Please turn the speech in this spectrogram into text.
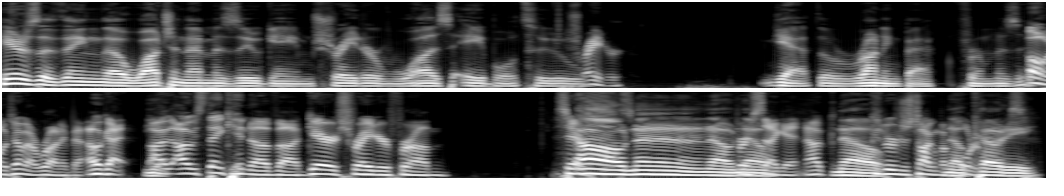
Here's the thing, though. Watching that Mizzou game, Schrader was able to. Schrader. Yeah, the running back for Mizzou. Oh, talking about running back. Okay, Yeah. I, I was thinking of uh, Garrett Shrader from. Oh Syracuse no no no no no For a no. second. Now- no 'cause we were just talking about no. Cody,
